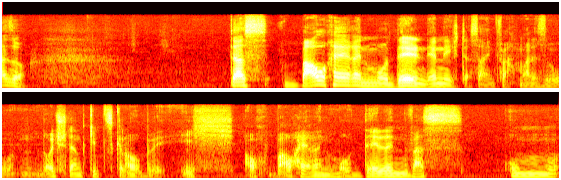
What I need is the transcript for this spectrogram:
Also, das Bauherrenmodell nenne ich das einfach mal so. In Deutschland gibt es, glaube ich, auch Bauherrenmodellen, was um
